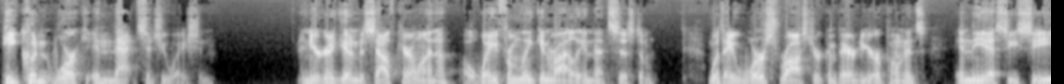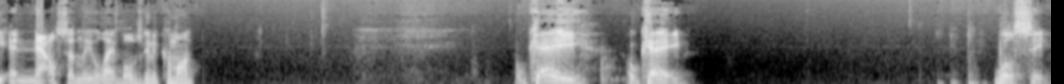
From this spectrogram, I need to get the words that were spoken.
He couldn't work in that situation. And you're going to get him to South Carolina away from Lincoln Riley in that system with a worse roster compared to your opponents in the SEC. And now suddenly the light bulb's going to come on. Okay. Okay. We'll see.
